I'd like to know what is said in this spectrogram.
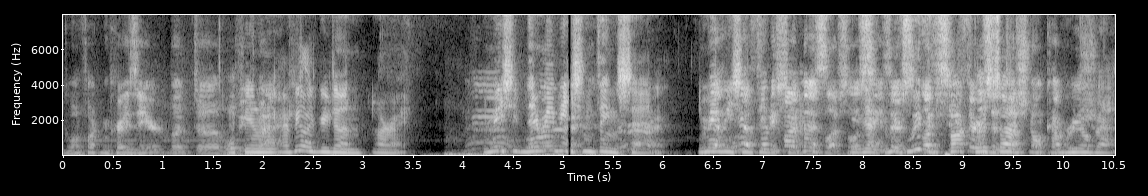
going fucking crazy here, but uh, we'll I be feel back. I feel like we've done all right. There may, see, there may be some things said. There We may got- be we some got 45 minutes left, so let's see if there's- we let's see if there's additional coverage. Real bad.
